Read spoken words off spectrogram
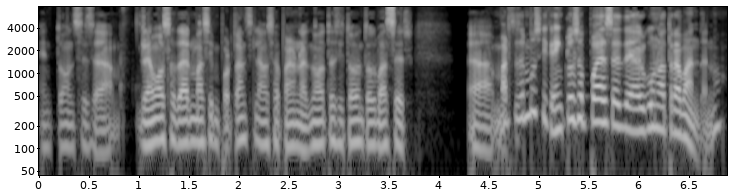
Entonces ah, le vamos a dar más importancia, le vamos a poner unas notas y todo, entonces va a ser ah, martes de música, incluso puede ser de alguna otra banda, ¿no?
